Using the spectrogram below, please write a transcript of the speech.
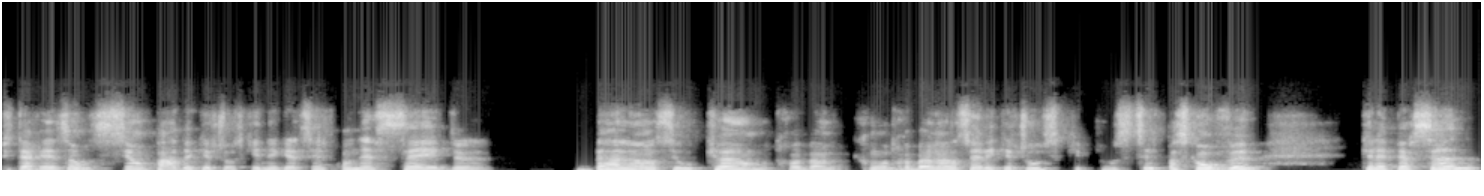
puis tu as raison, si on parle de quelque chose qui est négatif, on essaie de balancer ou contrebalancer avec quelque chose qui est positif parce qu'on veut que la personne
